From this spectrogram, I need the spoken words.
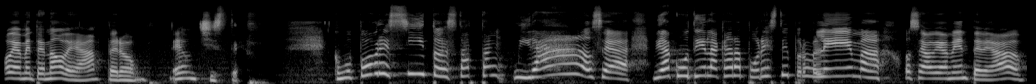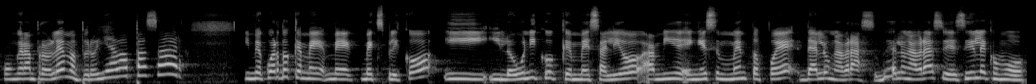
Obviamente no, vea, pero es un chiste. Como pobrecito, está tan, mira, o sea, mira cómo tiene la cara por este problema. O sea, obviamente, vea, fue un gran problema, pero ya va a pasar. Y me acuerdo que me, me, me explicó y, y, lo único que me salió a mí en ese momento fue darle un abrazo, darle un abrazo y decirle como,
